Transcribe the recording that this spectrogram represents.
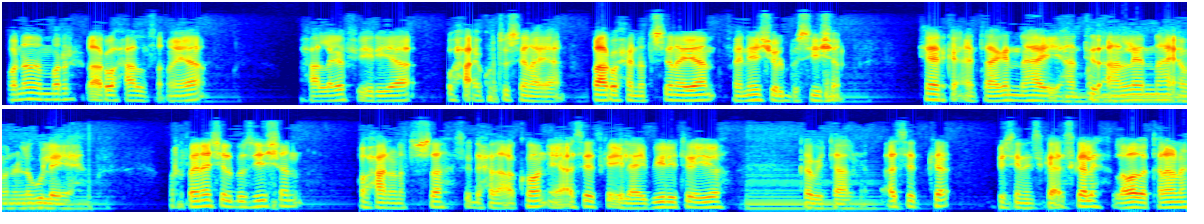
akoonada mararka qaar waxaa la sameeyaa waxaa laga fiiriyaa waxa ay ku tusinayaan. Qaar waxayna tusinayaan financial position. Heerka aan taagannahay iyo hantida aan leenahay amana lagu leeyahay. Marka financial position waxaana tusa saddexda akoon ee assetka iyo liability iyo capitalka assetka businesska iska leh labada kalena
